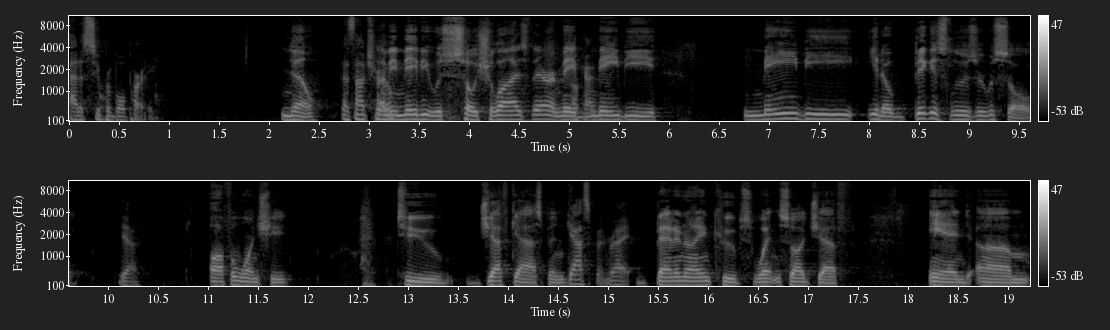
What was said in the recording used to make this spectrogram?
at a Super Bowl party. no. That's not true. I mean, maybe it was socialized there, and maybe, Okay. maybe, maybe you know, Biggest Loser was sold yeah, off of one sheet to Jeff Gaspin. Gaspin, right? ben and I and Coops went and saw Jeff, and um,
